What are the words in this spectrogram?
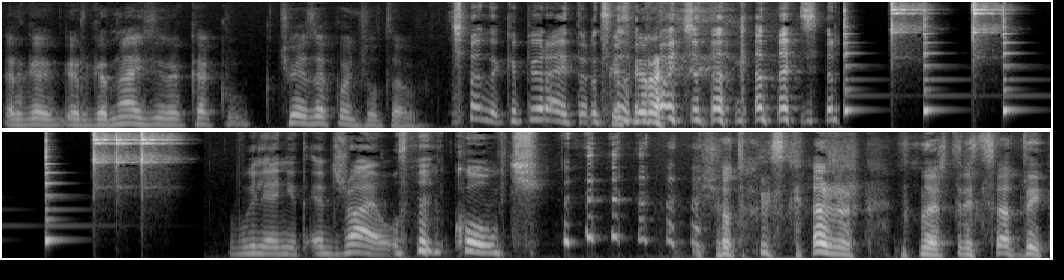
Эрго- Эргонайзера, как... Что я закончил там? Че на копирайтер Копирай- закончен органайзер? Вы, Леонид, agile, коуч. Еще так скажешь, наш 30-й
